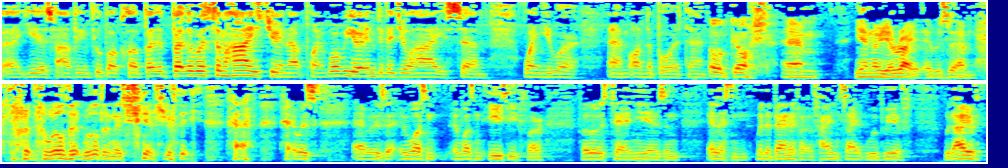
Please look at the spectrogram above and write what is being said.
uh, years for Aberdeen Football Club. But but there were some highs during that point. What were your individual highs um, when you were um, on the board then? Oh gosh. Um, yeah, no, you're right. It was um, the wilderness years, really. it was it was it wasn't it wasn't easy for, for those ten years. And hey, listen, with the benefit of hindsight, would we have would I have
